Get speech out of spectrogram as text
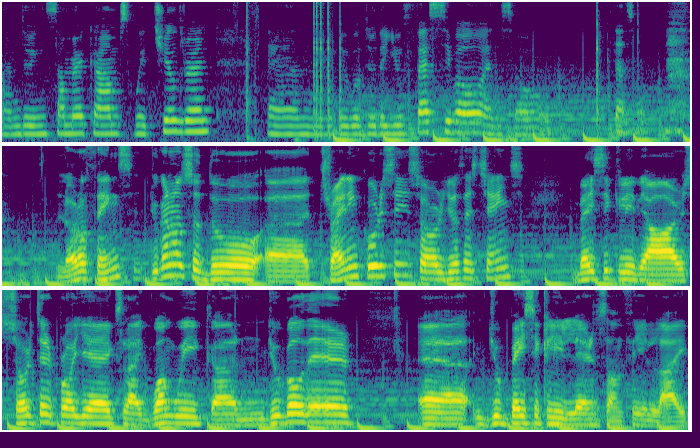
I'm doing summer camps with children, and we will do the youth festival, and so that's all. Lot of things. You can also do uh, training courses or youth exchange. Basically, there are shorter projects like one week, and you go there. Uh, you basically learn something like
